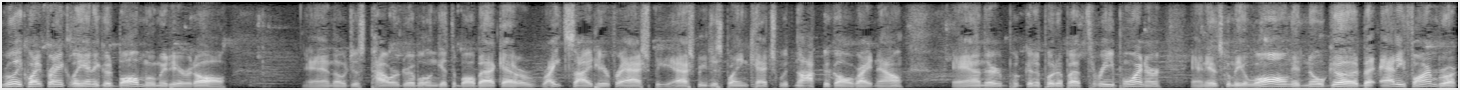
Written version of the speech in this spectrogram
really, quite frankly, any good ball movement here at all. And they'll just power dribble and get the ball back at her right side here for Ashby. Ashby just playing catch with Noctegal right now. And they're going to put up a three pointer, and it's going to be long and no good. But Addie Farmbrook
